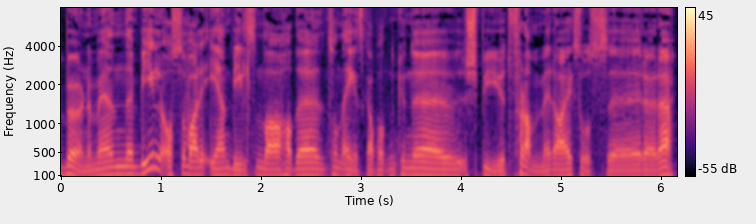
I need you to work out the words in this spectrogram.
børne med en bil, og så var det én bil som da hadde sånn egenskap at den kunne spy ut flammer av eksosrøret.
